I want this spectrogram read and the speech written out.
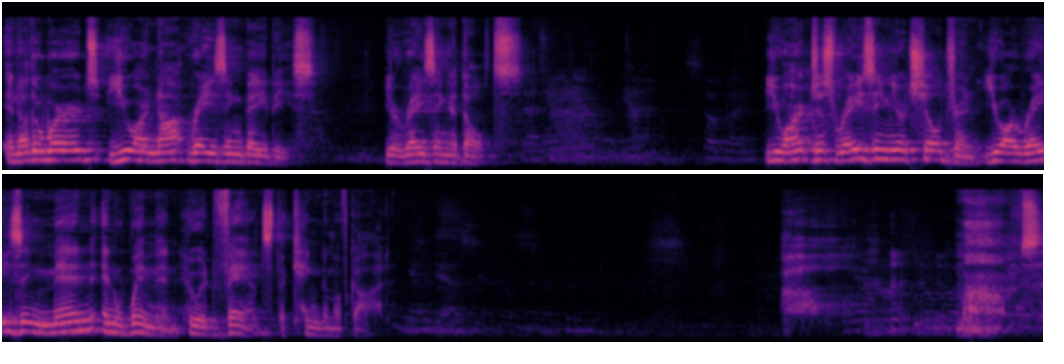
In other words, you are not raising babies, you're raising adults. You aren't just raising your children, you are raising men and women who advance the kingdom of God. Oh, moms.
